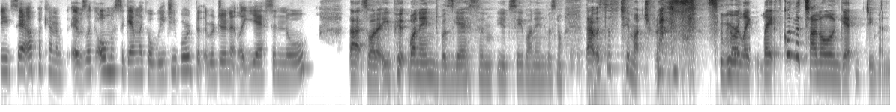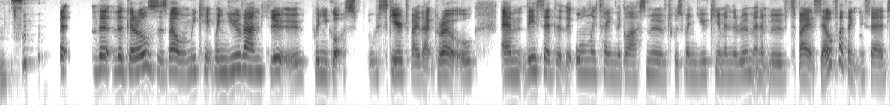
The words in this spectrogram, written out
They'd set up a kind of it was like almost again like a Ouija board, but they were doing it like yes and no. That's what it, you put. One end was yes, and you'd say one end was no. That was just too much for us. So we were like, let's go in the tunnel and get demons. the the girls as well when we came when you ran through when you got scared by that growl um they said that the only time the glass moved was when you came in the room and it moved by itself i think they said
